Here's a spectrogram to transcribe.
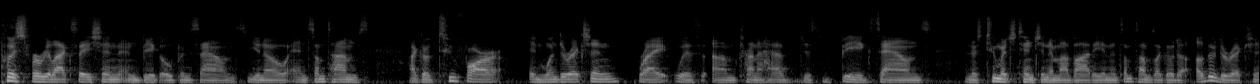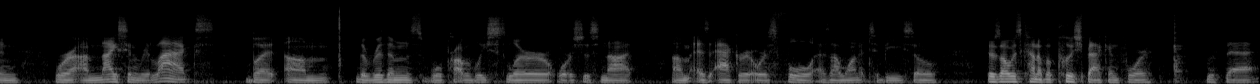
push for relaxation and big open sounds, you know, and sometimes I go too far in one direction, right, with um, trying to have just big sounds and there's too much tension in my body. And then sometimes I go to other direction where I'm nice and relaxed but um, the rhythms will probably slur or it's just not um, as accurate or as full as I want it to be. So there's always kind of a push back and forth with that.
